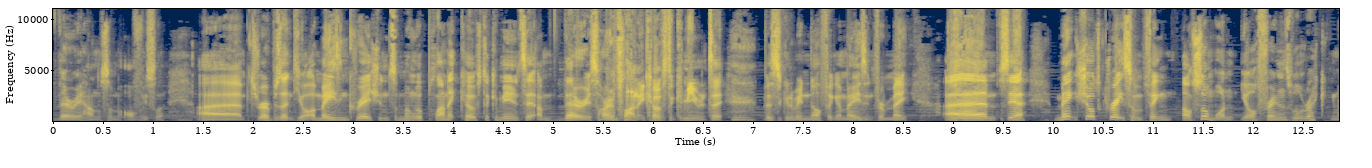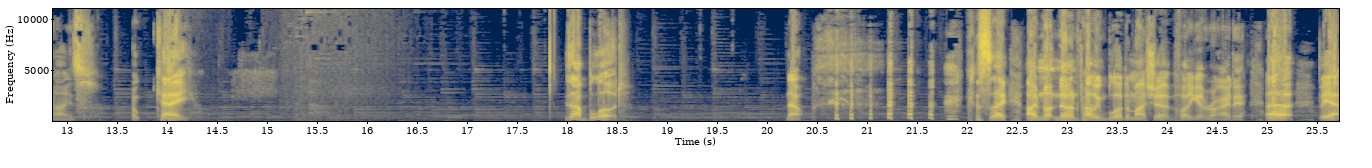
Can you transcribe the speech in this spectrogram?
very handsome, obviously, uh, to represent your amazing creations among the Planet Coaster community. I'm very sorry, Planet Coaster community. This is going to be nothing amazing from me. Um, so yeah, make sure to create something, or someone, your friends will recognise. Okay. Is that blood? No. Because say, I'm not known for having blood on my shirt before you get the wrong idea. Uh, but yeah,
